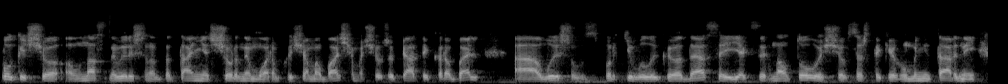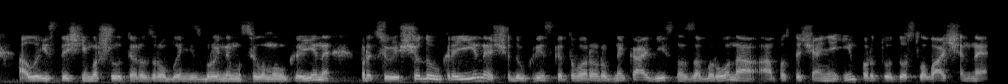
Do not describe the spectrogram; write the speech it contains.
поки що в нас не вирішено питання з Чорним морем. Хоча ми бачимо, що вже п'ятий корабель вийшов з портів Великої Одеси, як сигнал того, що все ж таки гуманітарний а логістичні маршрути, розроблені збройними силами України, працюють щодо України, щодо українського товаровиробника, дійсно заборона постачання імпорту до Словаччини.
